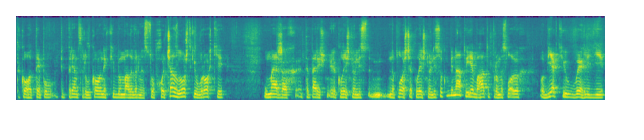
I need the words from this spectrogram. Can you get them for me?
такого типу підприємств релокованих, які би мали виробництво. Хоча знову ж таки в Рохті у межах теперішнього колишнього ліс на площі колишнього лісокомбінату є багато промислових об'єктів у вигляді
